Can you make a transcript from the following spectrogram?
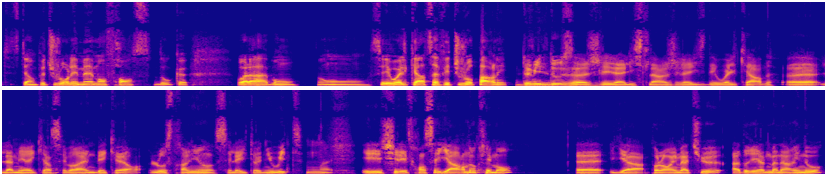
c'était un peu toujours les mêmes en France. Donc voilà, bon, on... c'est wildcard, ça fait toujours parler. 2012, euh, j'ai la liste là, j'ai la liste des wildcards. Euh, L'américain c'est Brian Baker, l'australien c'est Leighton Hewitt, et chez les Français il y a Arnaud Clément, euh, il y a Paul-Henri Mathieu, Adrien Manarino,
